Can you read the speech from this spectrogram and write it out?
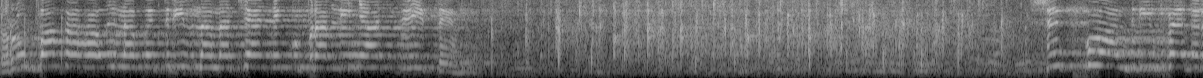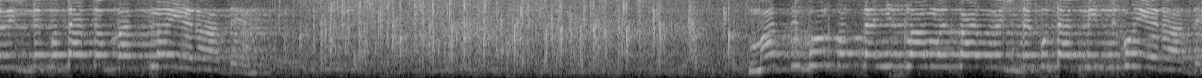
Рубака Галина Петрівна, начальник управління освіти. Шипко Андрій Федорович, депутат обласної ради. Мацибурко Станіслав Михайлович, депутат міської ради.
